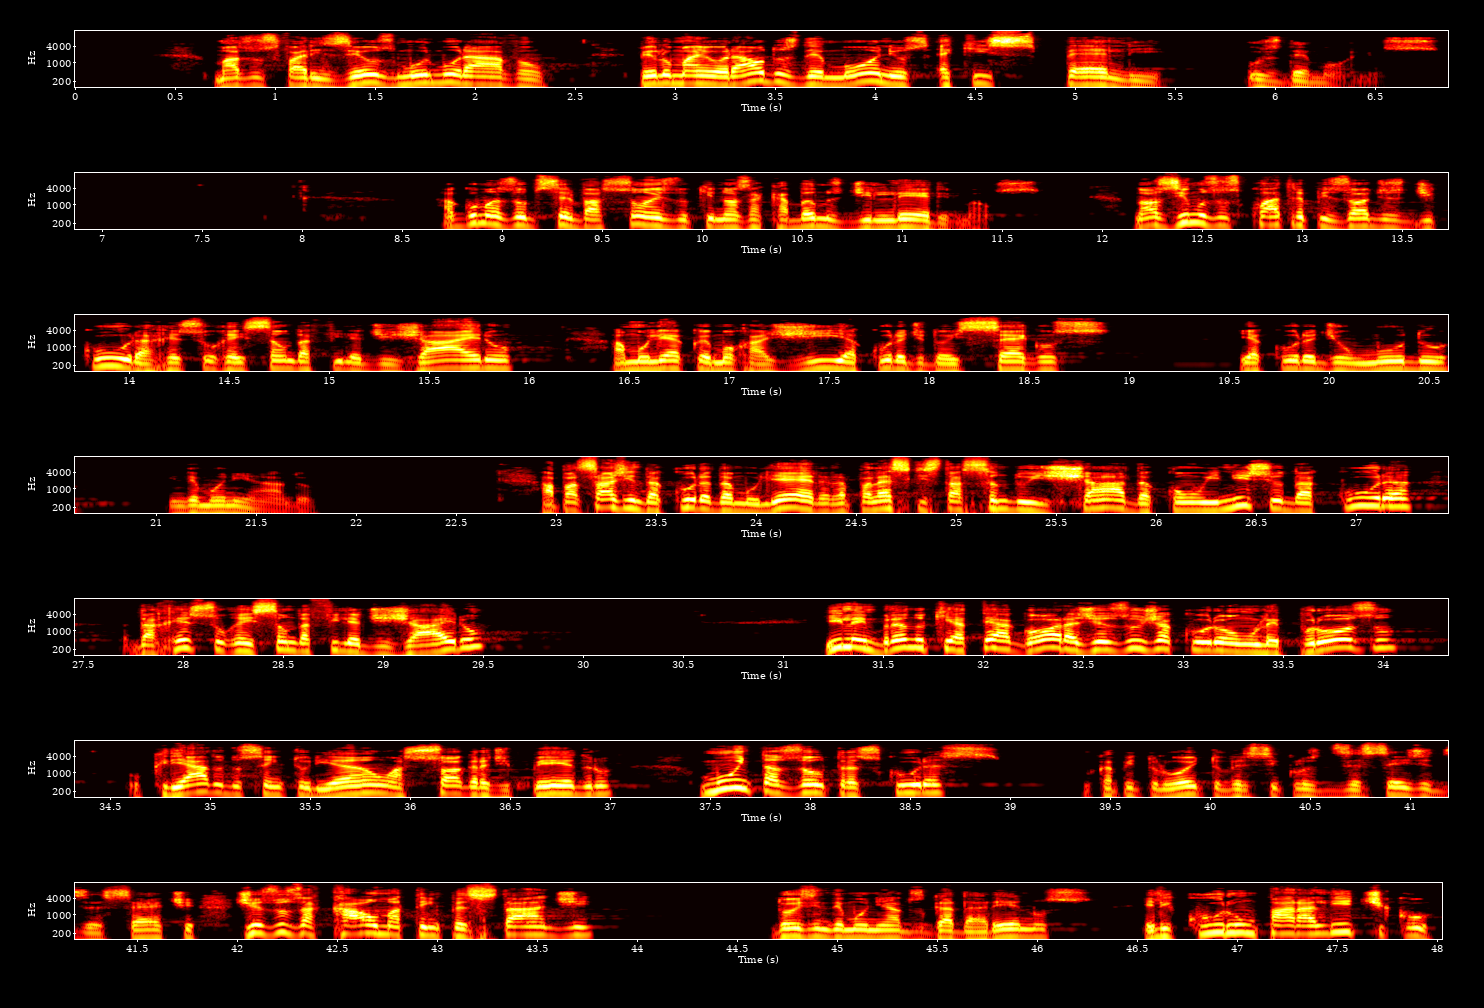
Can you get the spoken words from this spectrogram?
Mas os fariseus murmuravam: Pelo maioral dos demônios é que expele os demônios. Algumas observações do que nós acabamos de ler, irmãos. Nós vimos os quatro episódios de cura, a ressurreição da filha de Jairo, a mulher com hemorragia, a cura de dois cegos e a cura de um mudo endemoniado. A passagem da cura da mulher, ela parece que está sanduichada com o início da cura, da ressurreição da filha de Jairo. E lembrando que até agora Jesus já curou um leproso, o criado do centurião, a sogra de Pedro, muitas outras curas. No capítulo 8, versículos 16 e 17, Jesus acalma a tempestade, dois endemoniados gadarenos, ele cura um paralítico,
